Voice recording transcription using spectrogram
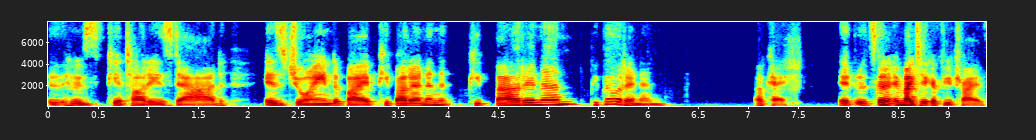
who's Pietari's dad, is joined by Piparinen, Piparinen, Piparinen. Okay, it, it's gonna. It might take a few tries.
